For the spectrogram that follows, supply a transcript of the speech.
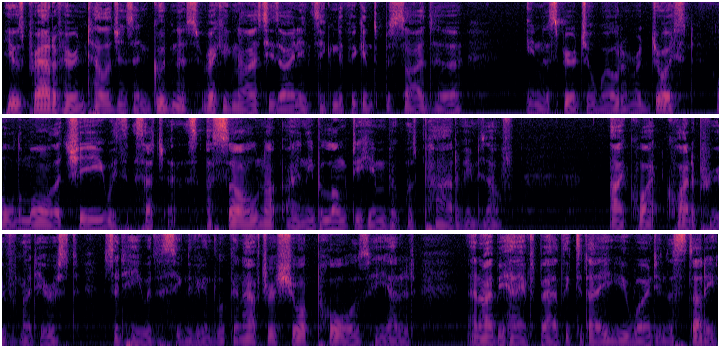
He was proud of her intelligence and goodness, recognized his own insignificance beside her in the spiritual world, and rejoiced all the more that she, with such a soul, not only belonged to him but was part of himself. I quite, quite approve, my dearest, said he with a significant look, and after a short pause he added, And I behaved badly today. You weren't in the study.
